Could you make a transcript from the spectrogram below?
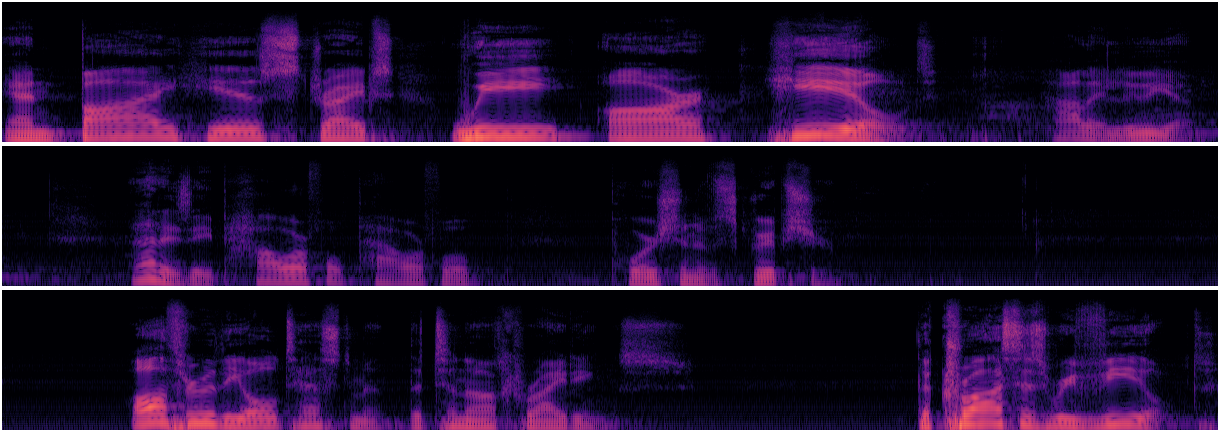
and by his stripes we are healed. Hallelujah. That is a powerful, powerful portion of Scripture. All through the Old Testament, the Tanakh writings, the cross is revealed,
